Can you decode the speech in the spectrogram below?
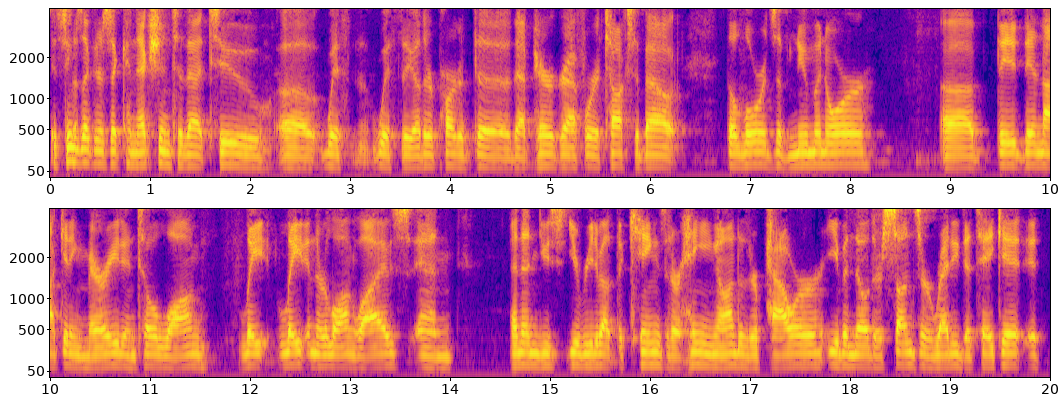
it seems like there's a connection to that too uh, with with the other part of the that paragraph where it talks about the lords of Numenor. Uh, they they're not getting married until long late late in their long lives and and then you you read about the kings that are hanging on to their power even though their sons are ready to take it it's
